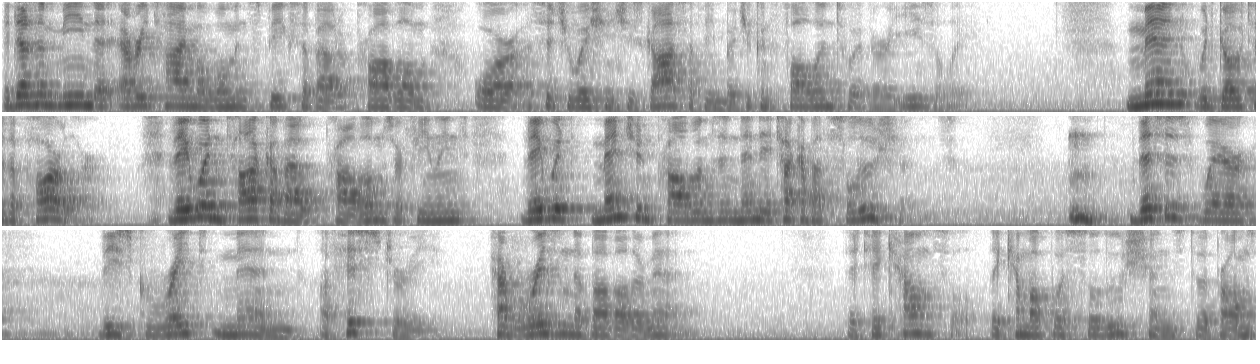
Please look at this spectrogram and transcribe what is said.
It doesn't mean that every time a woman speaks about a problem or a situation she's gossiping, but you can fall into it very easily. Men would go to the parlor. They wouldn't talk about problems or feelings. They would mention problems and then they talk about solutions. this is where these great men of history have risen above other men. They take counsel. They come up with solutions to the problems,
